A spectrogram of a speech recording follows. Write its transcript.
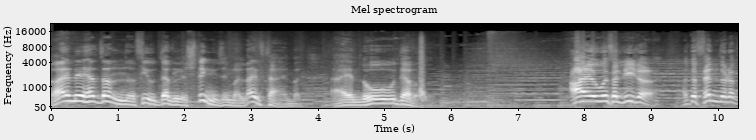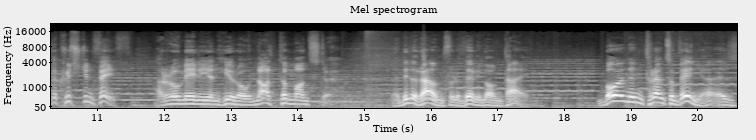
I may have done a few devilish things in my lifetime, but I am no devil. I was a leader, a defender of the Christian faith, a Romanian hero, not a monster. I've been around for a very long time. Born in Transylvania as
